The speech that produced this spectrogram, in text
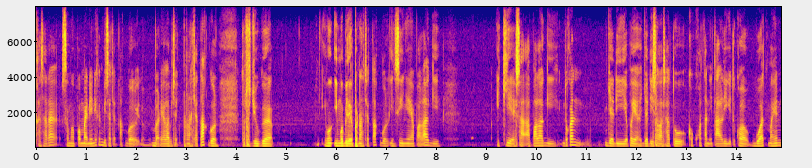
kasarnya semua pemain ini kan bisa cetak gol gitu. Barella bisa pernah cetak gol. Terus juga Immobile pernah cetak gol, insinya apalagi Ikiesa apalagi itu kan jadi apa ya jadi salah satu kekuatan Italia gitu kalau buat main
